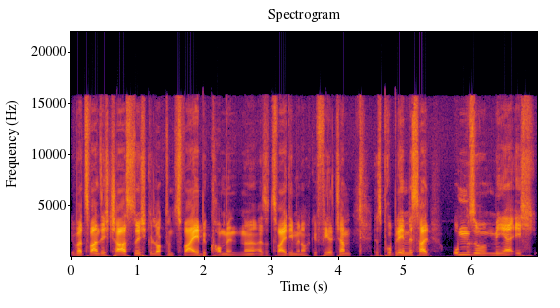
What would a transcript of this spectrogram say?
über 20 Chars durchgelockt und zwei bekommen. Ne? Also zwei, die mir noch gefehlt haben. Das Problem ist halt, umso mehr ich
